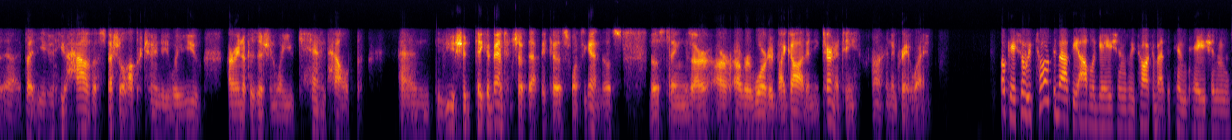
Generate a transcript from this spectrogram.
uh, but you you have a special opportunity where you are in a position where you can help, and you should take advantage of that because once again, those those things are are, are rewarded by God in eternity uh, in a great way. Okay, so we've talked about the obligations, we've talked about the temptations.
